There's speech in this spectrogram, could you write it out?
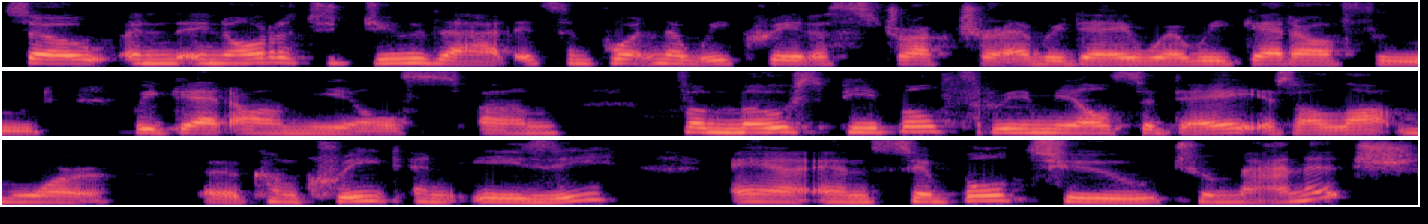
So in, in order to do that it's important that we create a structure every day where we get our food we get our meals. Um, for most people three meals a day is a lot more uh, concrete and easy and, and simple to to manage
